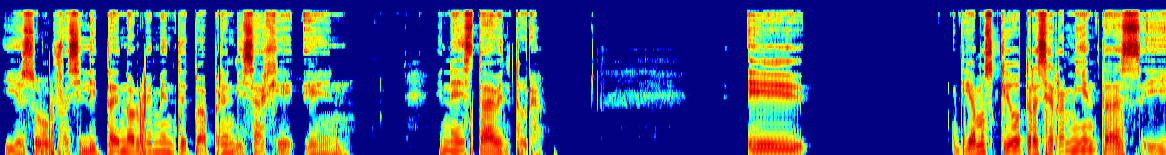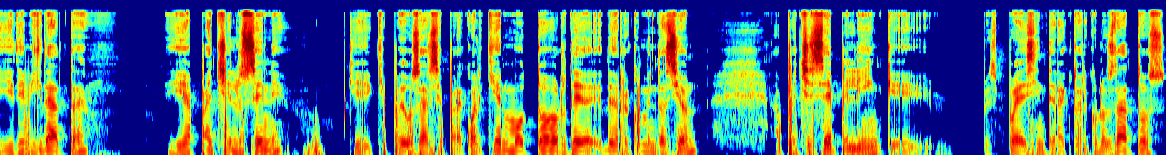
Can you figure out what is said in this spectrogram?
y eso facilita enormemente tu aprendizaje en, esta aventura. Digamos que otras herramientas de Big Data, Apache Lucene, que, puede usarse para cualquier motor de, recomendación. Apache Zeppelin, que pues puedes interactuar con los datos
